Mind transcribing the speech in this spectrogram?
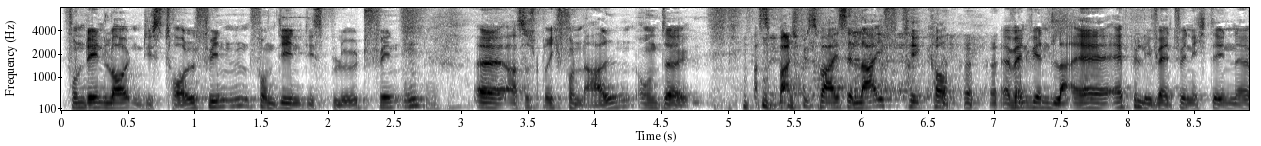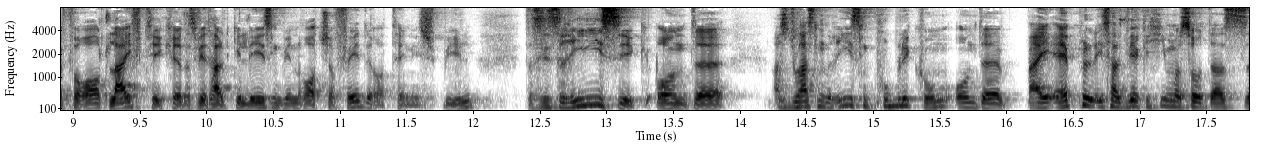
Von den Leuten, die es toll finden, von denen, die es blöd finden. Äh, also sprich von allen. Und äh, also beispielsweise Live-Ticker, äh, wenn wir ein äh, Apple-Event, wenn ich den äh, vor Ort live ticke, das wird halt gelesen wie ein Roger Federer-Tennisspiel. Das ist riesig. Und äh, also du hast ein riesen Publikum. Und äh, bei Apple ist halt wirklich immer so, dass...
